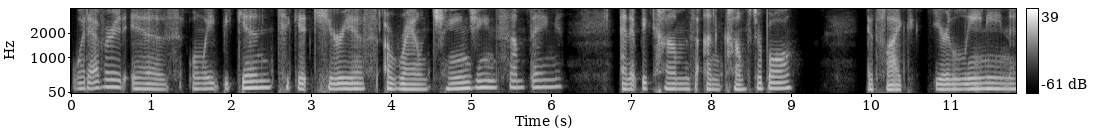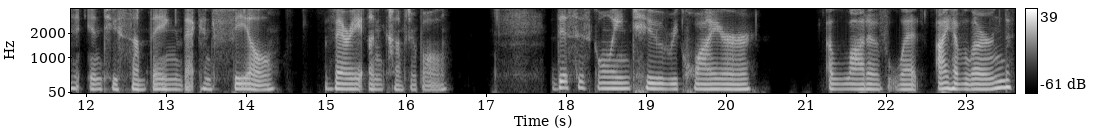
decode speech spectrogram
whatever it is, when we begin to get curious around changing something and it becomes uncomfortable, it's like you're leaning into something that can feel very uncomfortable. This is going to require a lot of what I have learned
